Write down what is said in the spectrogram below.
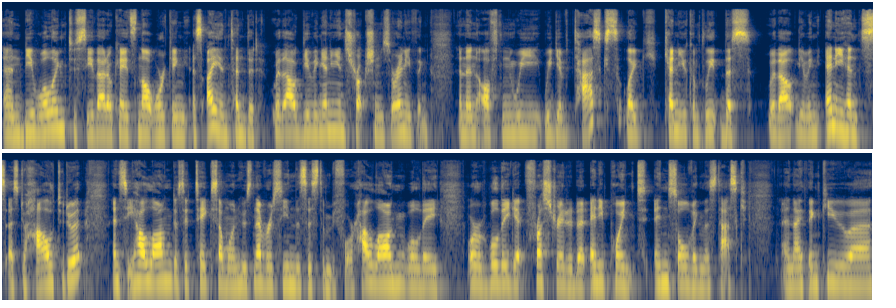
and be willing to see that okay it's not working as i intended without giving any instructions or anything. And then often we we give tasks like can you complete this without giving any hints as to how to do it? And see how long does it take someone who's never seen the system before? How long will they or will they get frustrated at any point in solving this task and I think you uh,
